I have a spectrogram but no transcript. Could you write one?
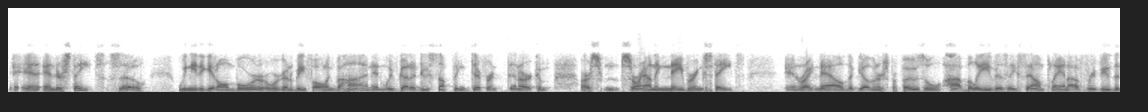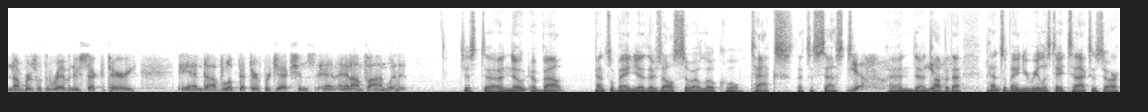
in, in their states. So we need to get on board or we're going to be falling behind and we've got to do something different than our com- our surrounding neighboring states and right now the governor's proposal I believe is a sound plan I've reviewed the numbers with the revenue secretary and I've looked at their projections and, and I'm fine with it just a note about Pennsylvania, there's also a local tax that's assessed. Yes. And on yes. top of that, Pennsylvania real estate taxes are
